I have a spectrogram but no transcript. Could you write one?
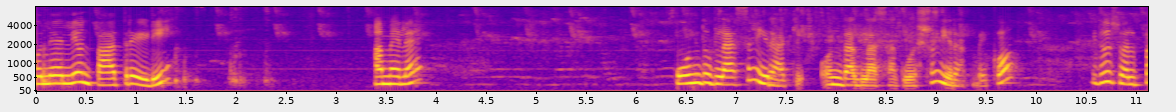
ಒಲೆಯಲ್ಲಿ ಒಂದು ಪಾತ್ರೆ ಇಡಿ. ಆಮೇಲೆ ಒಂದು ಗ್ಲಾಸ್ ನೀರು ಹಾಕಿ, ಒಂದು ಗ್ಲಾಸ್ ಹಾಕುವಷ್ಟು ನೀರು ಹಾಕಬೇಕು. ಇದು ಸ್ವಲ್ಪ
